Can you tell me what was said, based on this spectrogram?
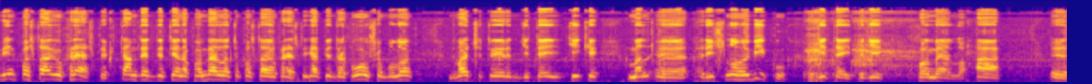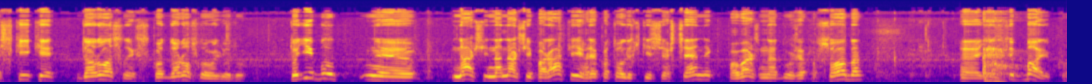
він поставив хрестик. Там, де дитина померла, то поставив хрестик. Я підрахував, що було 24 дітей тільки річного віку дітей тоді померло. А скільки дорослих, дорослого люду. Тоді був наші, на нашій парафії греко-католицький священник, поважна дуже особа, е, Йосип Балько.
